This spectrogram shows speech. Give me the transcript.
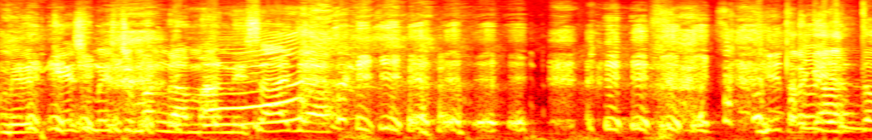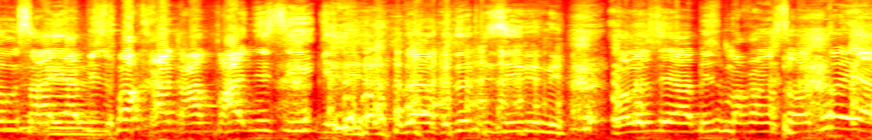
Mirip kismis cuma nggak manis aja. Itu Tergantung ya. saya habis makan apanya sih gitu. Ada itu di sini nih. Kalau saya habis makan soto ya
